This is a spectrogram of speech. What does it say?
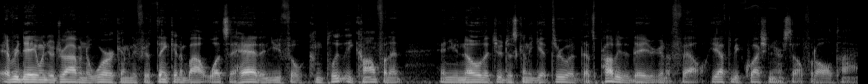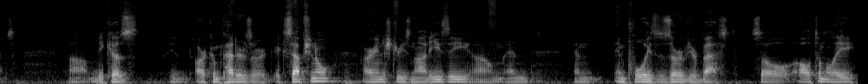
every day when you're driving to work, I mean, if you're thinking about what's ahead and you feel completely confident and you know that you're just going to get through it, that's probably the day you're going to fail. You have to be questioning yourself at all times um, because our competitors are exceptional. Our industry is not easy, um, and and employees deserve your best. So ultimately,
